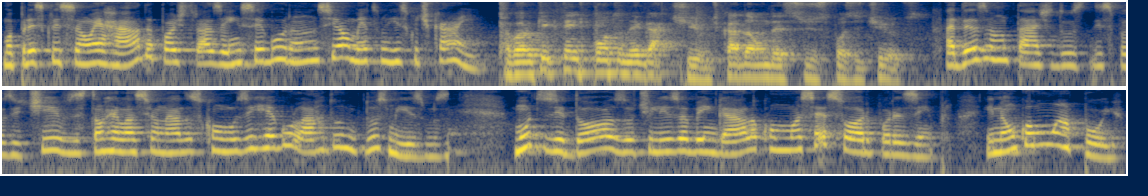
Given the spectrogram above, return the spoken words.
Uma prescrição errada pode trazer insegurança e aumento no risco de cair. Agora, o que, que tem de ponto negativo de cada um desses dispositivos? A desvantagem dos dispositivos estão relacionadas com o uso irregular do, dos mesmos. Muitos idosos utilizam a bengala como um acessório, por exemplo, e não como um apoio.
